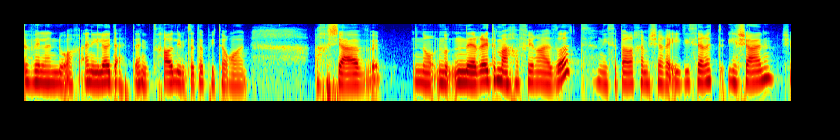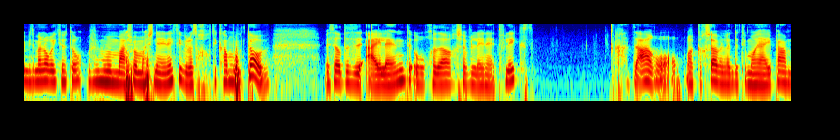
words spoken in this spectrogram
ולנוח. אני לא יודעת, אני צריכה עוד למצוא את הפתרון. עכשיו, נרד מהחפירה הזאת, אני אספר לכם שראיתי סרט ישן, שמזמן לא ראיתי אותו, וממש ממש נהניתי ולא זכרתי כמה הוא טוב. בסרט הזה איילנד, הוא חזר עכשיו לנטפליקס. חזר, או רק עכשיו, אני לא יודעת אם הוא היה אי פעם,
